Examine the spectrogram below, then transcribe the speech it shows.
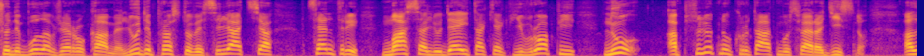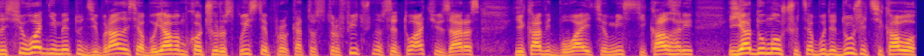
Що не була вже роками. Люди просто веселяться в центрі маса людей, так як в Європі. Ну, абсолютно крута атмосфера, дійсно. Але сьогодні ми тут зібралися, бо я вам хочу розповісти про катастрофічну ситуацію зараз, яка відбувається в місті Калгарі. І я думав, що це буде дуже цікаво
